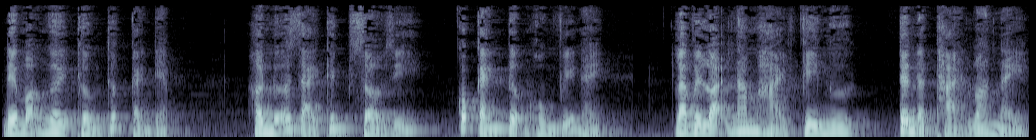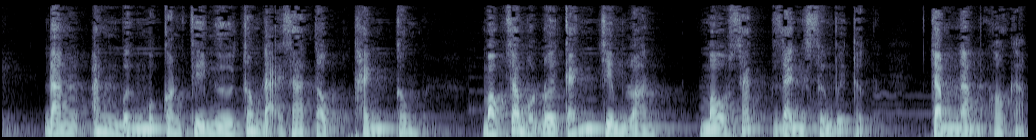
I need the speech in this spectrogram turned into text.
Để mọi người thưởng thức cảnh đẹp. Hơn nữa giải thích sở dĩ Có cảnh tượng hùng vĩ này Là vì loại Nam Hải phi ngư Tên là Thải Loan này Đang ăn mừng một con phi ngư trong đại gia tộc thành công, Mọc ra một đôi cánh chim loan Màu sắc danh xứng với thực. Trăm năm khó gặp.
